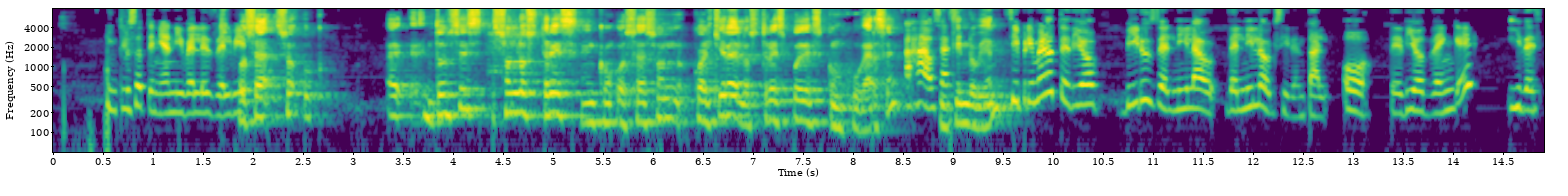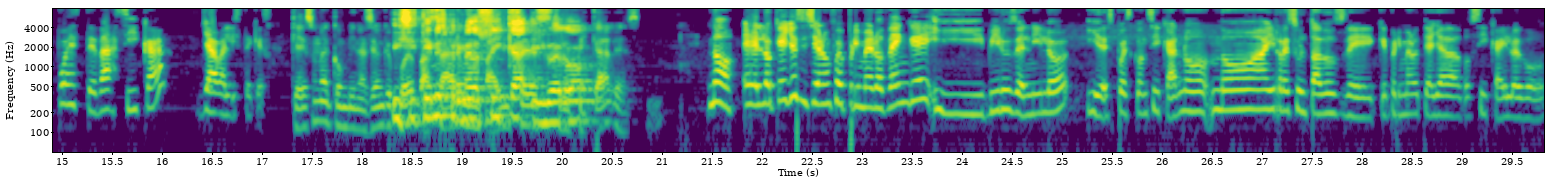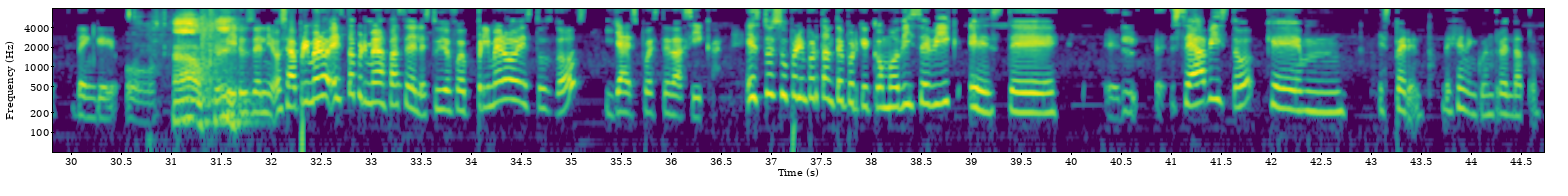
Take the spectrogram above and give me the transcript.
Incluso tenía niveles del virus. O sea, eh, entonces son los tres, o sea, son cualquiera de los tres puedes conjugarse. Ajá, o sea, ¿Entiendo bien? Si primero te dio virus del Nilo, del Nilo occidental o te dio dengue y después te da Zika, ya valiste queso. Que es una combinación que ¿Y puede si tienes primero Zika y luego tropicales. No, eh, lo que ellos hicieron fue primero dengue y virus del Nilo y después con Zika. No, no hay resultados de que primero te haya dado Zika y luego dengue o ah, virus del Nilo. O sea, primero, esta primera fase del estudio fue primero estos dos y ya después te da Zika. Esto es súper importante porque como dice Vic, este, se ha visto que... Mm, esperen, dejen encuentro el dato.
